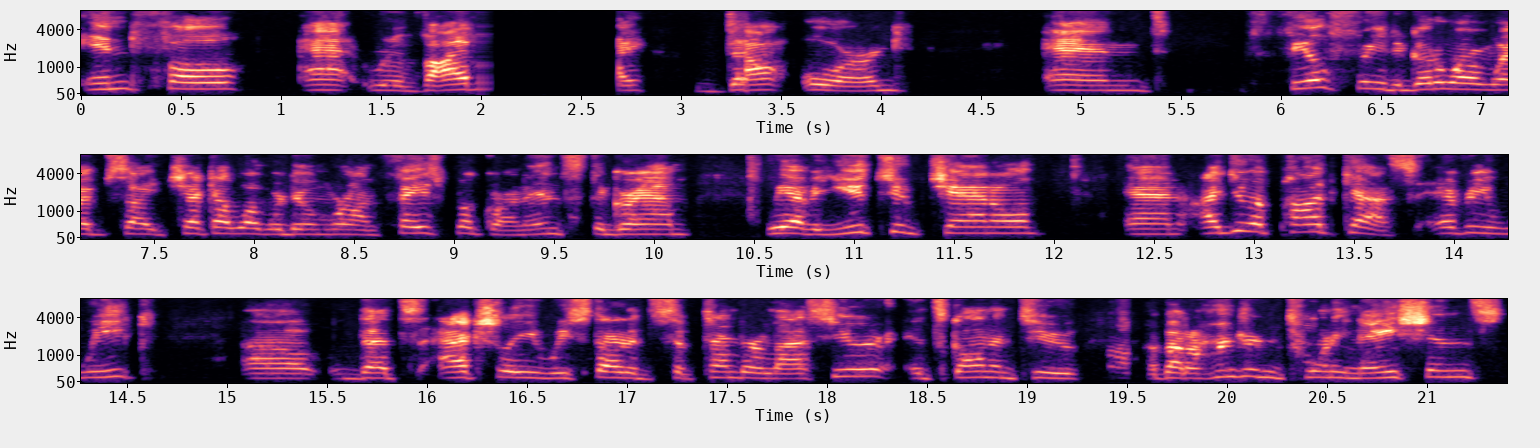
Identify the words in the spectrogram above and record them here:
info at revivalcry.org and feel free to go to our website, check out what we're doing. We're on Facebook, or on Instagram. We have a YouTube channel, and I do a podcast every week. Uh, that's actually we started September last year. It's gone into about 120 nations,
